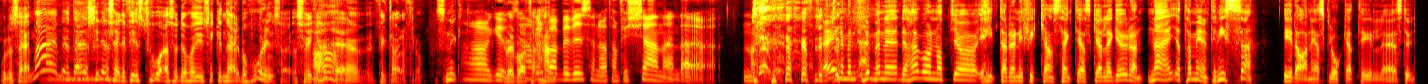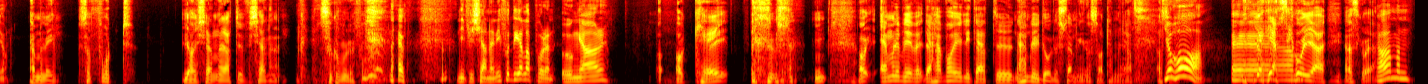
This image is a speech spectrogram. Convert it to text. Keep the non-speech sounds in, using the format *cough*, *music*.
Och då sa jag, nej men där skulle jag säga, det finns två, alltså du har ju sekundärbehåring jag. Och så fick Ah. jag eh, förklara för dem. Snyggt. Ja Det gud, så bara han vill han- bara bevisa nu att han förtjänar den där natten. *laughs* Nej, nej men, men eh, det här var något jag, jag hittade den i fickan, så tänkte jag, ska jag lägga ur den? Nej, jag tar med den till Nisse idag när jag skulle åka till eh, studion. Emily, så fort jag känner att du förtjänar den så kommer du få den. *laughs* Ni förtjänar, ni får dela på den, ungar. Okej. *laughs* Mm. Och Emily blev, det här var ju lite att du, det här blev ju dålig stämning att starta med. Alltså, alltså, Jaha! *laughs* Nej, jag skojar, jag skojar. Ja, men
